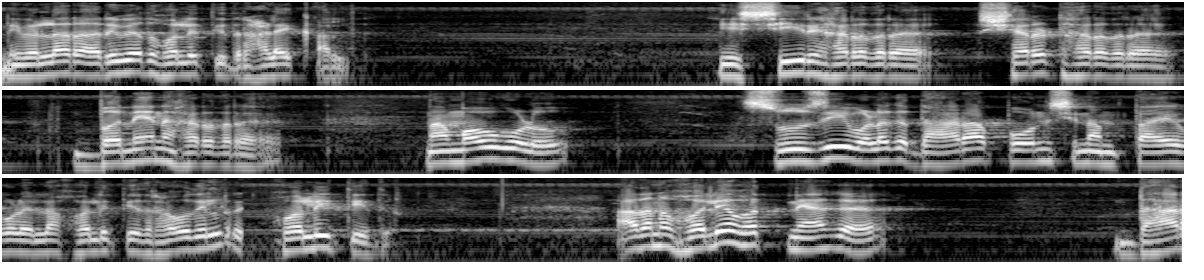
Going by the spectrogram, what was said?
ನೀವೆಲ್ಲರೂ ಅರಿವೇದು ಹೊಲಿತಿದ್ರು ಹಳೆ ಕಾಲದ. ಈ ಸೀರೆ ಹರಿದ್ರೆ, ಶರ್ಟ್ ಹರಿದ್ರೆ ಬನೇನ ಹರಿದ್ರೆ, ನಮ್ಮ ಅವುಗಳು ಸೂಜಿ ಒಳಗೆ ದಾರ ಪೋಣಿಸಿ ನಮ್ಮ ತಾಯಿಗಳೆಲ್ಲ ಹೊಲಿತಿದ್ರು. ಹೌದಿಲ್ಲರಿ ಹೊಲಿತಿದ್ರು. ಅದನ್ನು ಹೊಲೆ ಹೊತ್ತಿನಾಗ ದಾರ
